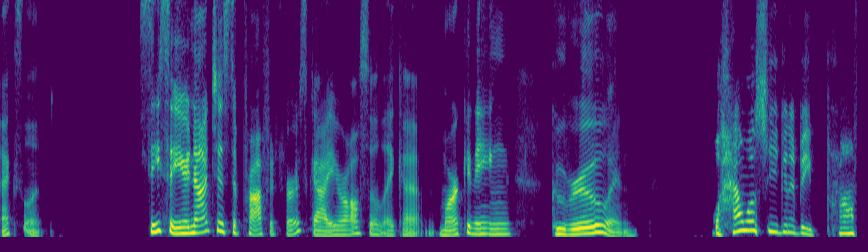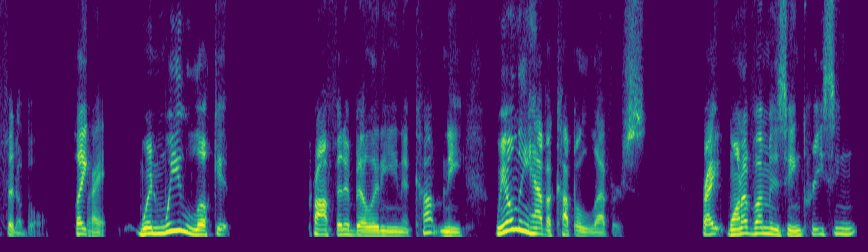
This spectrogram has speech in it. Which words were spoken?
Excellent. See, so you're not just a profit first guy, you're also like a marketing guru and Well, how else are you going to be profitable? Like Right. when we look at profitability in a company, we only have a couple levers, right? One of them is increasing,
